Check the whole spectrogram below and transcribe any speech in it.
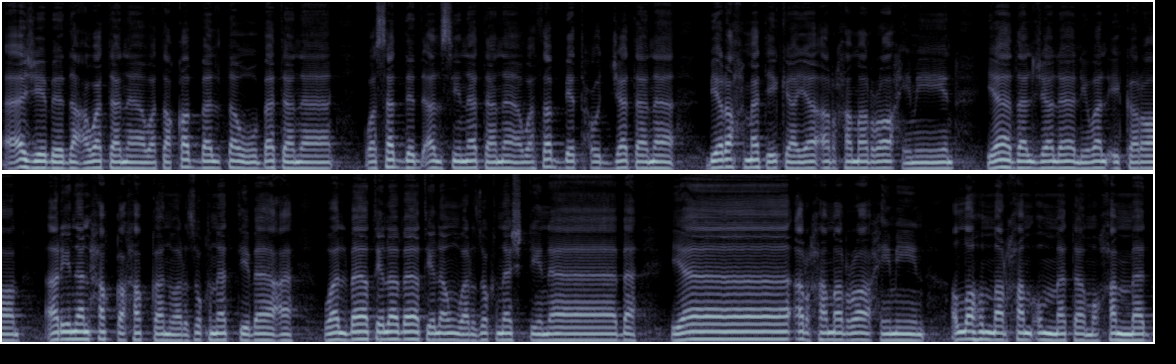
أجب دعوتنا وتقبل توبتنا وسدد ألسنتنا وثبت حجتنا برحمتك يا أرحم الراحمين. يا ذا الجلال والإكرام أرنا الحق حقا وارزقنا اتباعه. والباطل باطلا وارزقنا اجتنابه. يا أرحم الراحمين. اللهم ارحم أمة محمد.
